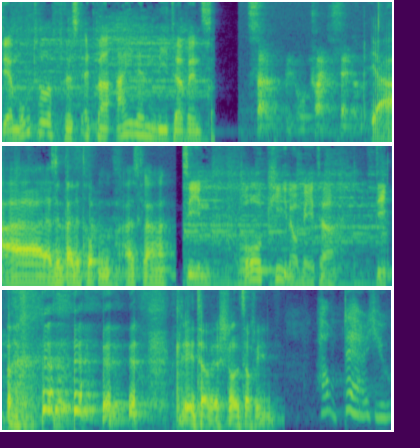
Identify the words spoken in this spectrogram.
Der Motor frisst etwa einen Liter Benzin. Ja, da sind deine Truppen, alles klar. pro Kilometer. Die Greta wäre stolz auf ihn. How dare you?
